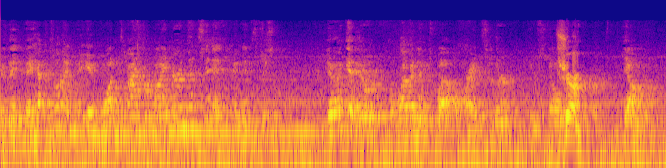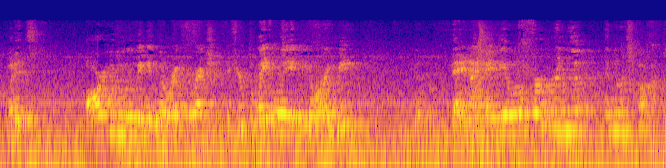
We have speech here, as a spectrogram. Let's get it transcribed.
you know they, they have time. They get one time reminder, and that's it. And it's just, you know, again, they're 11 and 12, right? So they're they're still sure. young. But it's are you moving in the right direction? If you're blatantly ignoring me, then I may be a little firmer in the in the response.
